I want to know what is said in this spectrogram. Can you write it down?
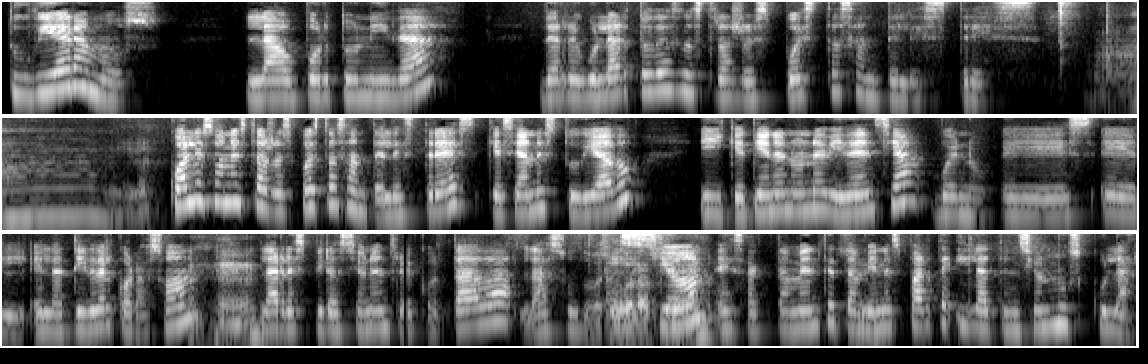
tuviéramos la oportunidad de regular todas nuestras respuestas ante el estrés. Ah, mira. ¿Cuáles son estas respuestas ante el estrés que se han estudiado? y que tienen una evidencia, bueno, es el, el latir del corazón, la respiración entrecortada, la sudoración, Sudoración. exactamente, también Sí. es parte, y la tensión muscular.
